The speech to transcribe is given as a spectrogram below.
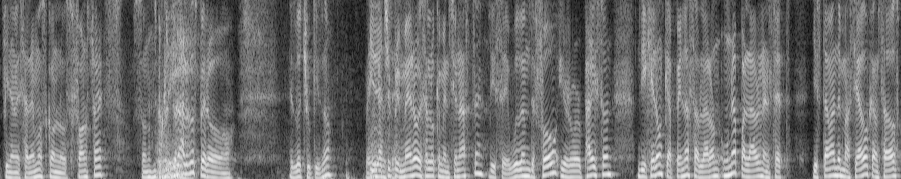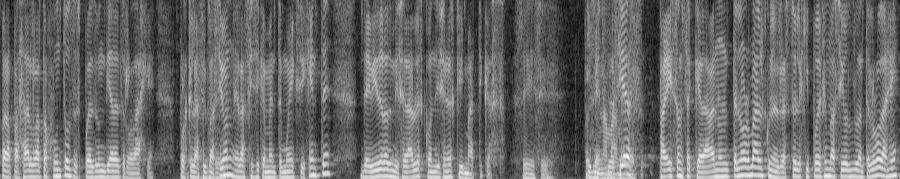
finalizaremos con los fun facts. Son un poquito largos, pero es lo chukis, ¿no? Y de hecho, primero es algo que mencionaste. Dice, William Defoe y Robert Pattinson dijeron que apenas hablaron una palabra en el set y estaban demasiado cansados para pasar el rato juntos después de un día de rodaje, porque la filmación era físicamente muy exigente debido a las miserables condiciones climáticas. Sí, sí. y Pues sí, mientras decías, Pattinson se quedaba en un hotel normal con el resto del equipo de filmación durante el rodaje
